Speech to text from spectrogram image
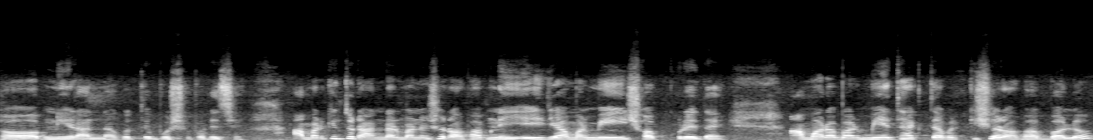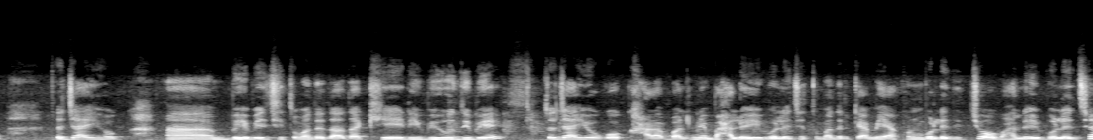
সব নিয়ে রান্না করতে বসে পড়েছে। আমার কিন্তু রান্নার মানুষের অভাব নেই, এই যে আমার মেয়েই সব করে দেয়। আমার আবার মেয়ে থাকতে আবার কিসের অভাব বলো? তো যাই হোক ভেবেছি তোমাদের দাদা খেয়ে রিভিউ দিবে। তো যাই হোক, ও খারাপ বলেনি ভালোই বলেছে। তোমাদেরকে আমি এখন বলে দিচ্ছি, ও ভালোই বলেছে।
